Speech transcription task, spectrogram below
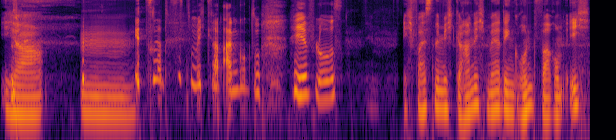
Ja, mm, Jetzt hattest du mich gerade anguckt, so hilflos. Ich weiß nämlich gar nicht mehr den Grund, warum ich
